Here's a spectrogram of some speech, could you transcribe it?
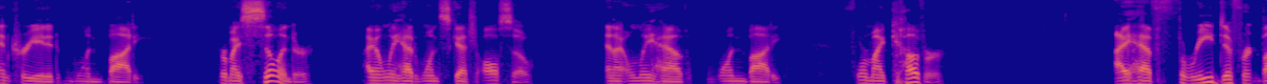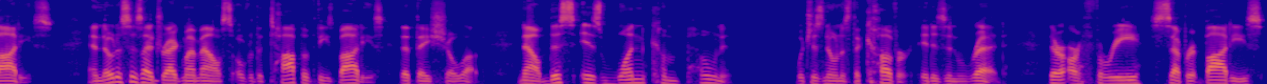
and created one body. For my cylinder, I only had one sketch also, and I only have one body. For my cover, I have three different bodies. And notice as I drag my mouse over the top of these bodies that they show up. Now, this is one component, which is known as the cover. It is in red. There are three separate bodies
